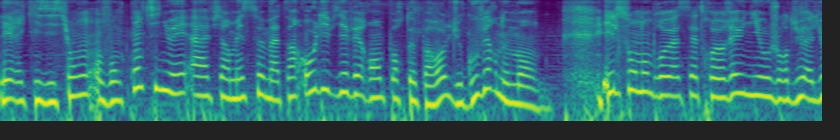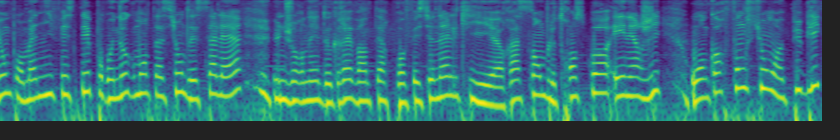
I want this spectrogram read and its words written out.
Les réquisitions vont continuer, a affirmé ce matin Olivier Véran, porte-parole du gouvernement. Ils sont nombreux à s'être réunis aujourd'hui à Lyon pour manifester pour une augmentation des salaires. Une journée de grève interprofessionnelle qui rassemble transport, énergie ou encore fonction publique.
